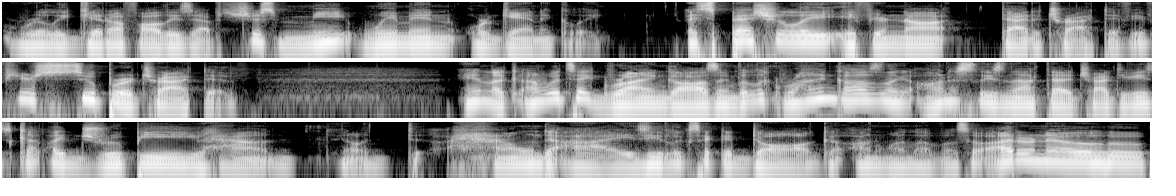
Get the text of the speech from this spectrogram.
Really get off all these apps. Just meet women organically especially if you're not that attractive. If you're super attractive, and look, I would say Ryan Gosling, but look, Ryan Gosling honestly is not that attractive. He's got like droopy hound, you know, hound eyes. He looks like a dog on one level. So I don't know who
